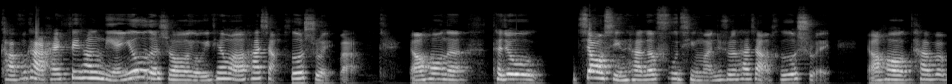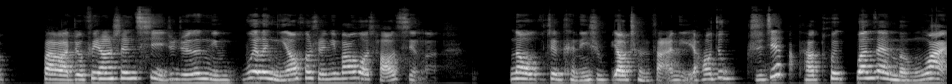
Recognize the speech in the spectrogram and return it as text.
卡夫卡还非常年幼的时候，有一天晚上他想喝水吧，然后呢，他就叫醒他的父亲嘛，就说他想喝水。然后他爸爸爸就非常生气，就觉得你为了你要喝水，你把我吵醒了，那这肯定是要惩罚你，然后就直接把他推关在门外，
